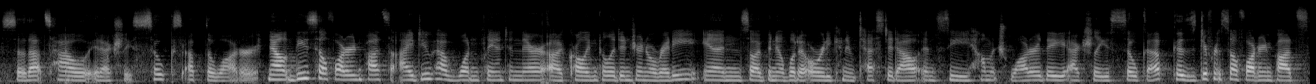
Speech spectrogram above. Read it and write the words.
So that's how it actually soaks up the water. Now these self-watering pots, I do have one plant in there, uh, crawling philodendron already. And so I've been able to already kind of test it out and see how much water they actually soak up because different self-watering pots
